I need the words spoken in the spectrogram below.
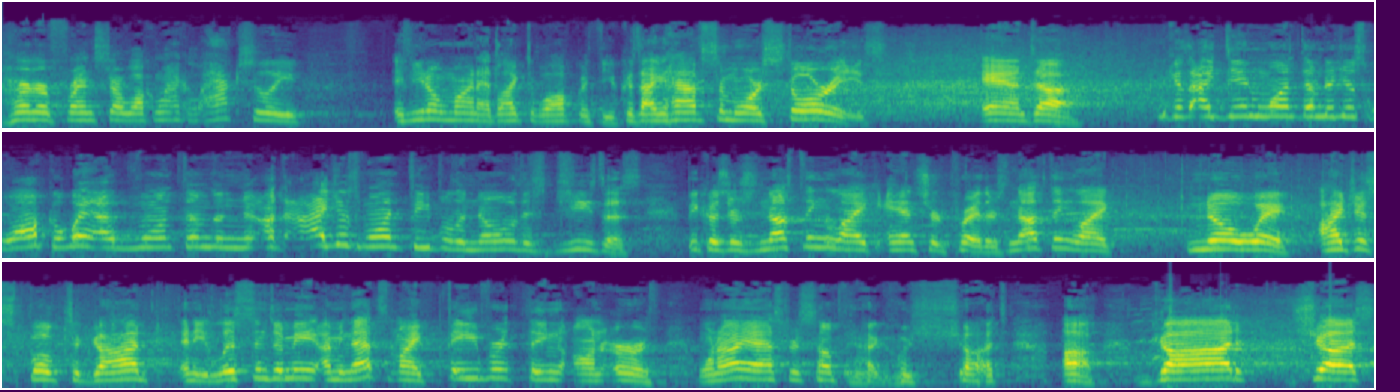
her and her friends start walking away. I go, actually, if you don't mind, I'd like to walk with you because I have some more stories. And uh, because I didn't want them to just walk away. I want them to know, I just want people to know this Jesus because there's nothing like answered prayer. There's nothing like no way. I just spoke to God and He listened to me. I mean, that's my favorite thing on earth. When I ask for something, I go, shut up. God just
